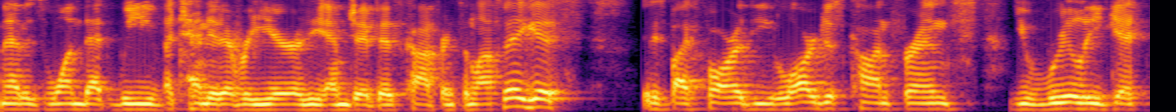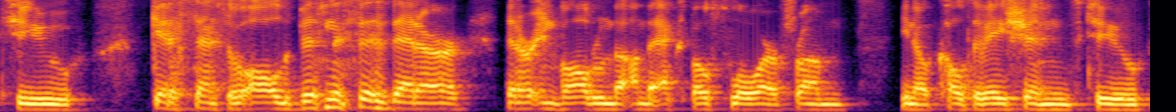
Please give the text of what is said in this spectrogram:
That is one that we've attended every year, the MJ Biz conference in Las Vegas. It is by far the largest conference. You really get to get a sense of all the businesses that are that are involved on the on the expo floor from you know cultivations to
